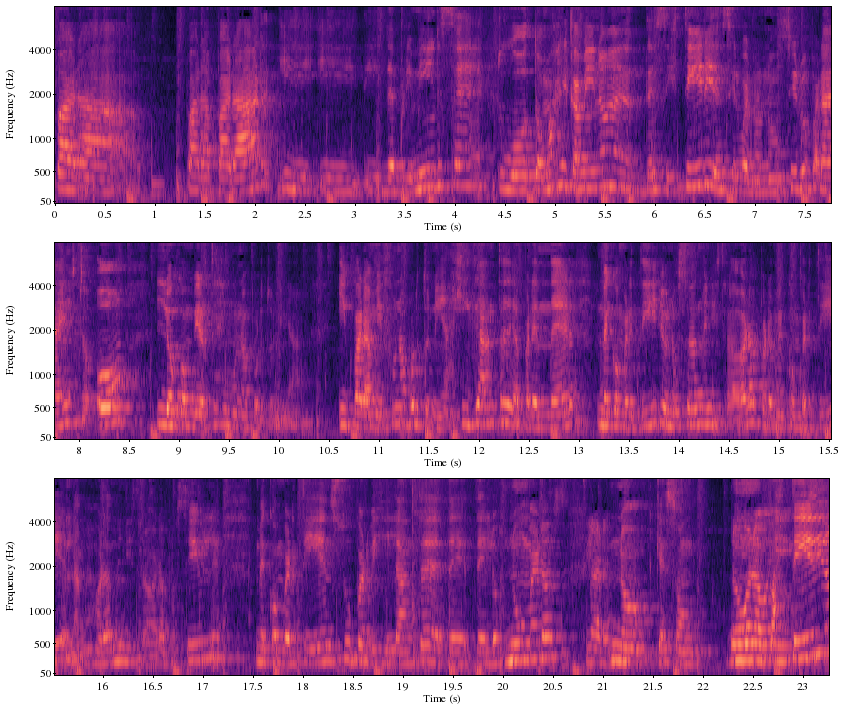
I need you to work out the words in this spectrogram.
para para parar y, y, y, deprimirse, tú tomas el camino de desistir y decir, bueno, no sirvo para esto, o lo conviertes en una oportunidad. Y para mí fue una oportunidad gigante de aprender, me convertí, yo no soy administradora, pero me convertí en la mejor administradora posible, me convertí en súper vigilante de, de, de, los números, claro. no, que son no, bueno, fastidio.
